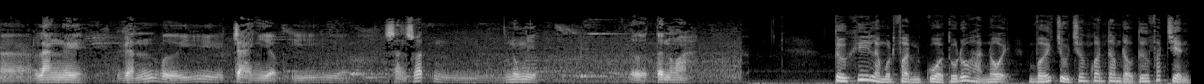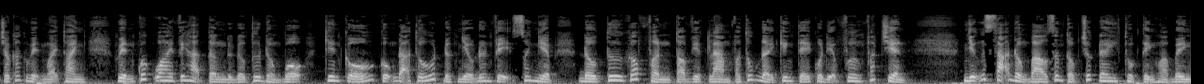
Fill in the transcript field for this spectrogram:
à, làng nghề gắn với trải nghiệm cái sản xuất nông nghiệp ở Tân Hòa từ khi là một phần của thủ đô Hà Nội với chủ trương quan tâm đầu tư phát triển cho các huyện ngoại thành, huyện Quốc Oai với hạ tầng được đầu tư đồng bộ, kiên cố cũng đã thu hút được nhiều đơn vị doanh nghiệp đầu tư góp phần tạo việc làm và thúc đẩy kinh tế của địa phương phát triển. Những xã đồng bào dân tộc trước đây thuộc tỉnh Hòa Bình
